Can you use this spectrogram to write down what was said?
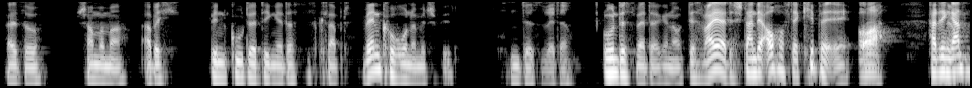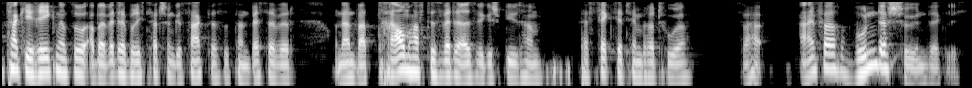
Also, schauen wir mal. Aber ich bin guter Dinge, dass das klappt. Wenn Corona mitspielt. Und das Wetter. Und das Wetter, genau. Das war ja, das stand ja auch auf der Kippe, ey. Oh, hat den ganzen Tag geregnet und so, aber Wetterbericht hat schon gesagt, dass es dann besser wird. Und dann war traumhaftes Wetter, als wir gespielt haben. Perfekte Temperatur. Es war einfach wunderschön, wirklich.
